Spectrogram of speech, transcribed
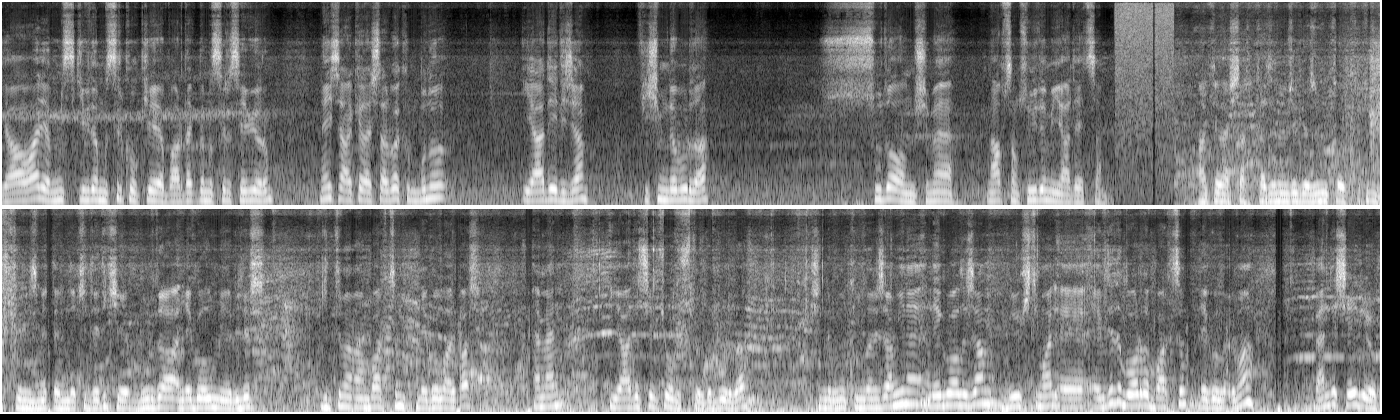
Ya var ya mis gibi de mısır kokuyor ya. Bardakta mısırı seviyorum. Neyse arkadaşlar bakın bunu iade edeceğim. Fişim de burada. Suda olmuşum he. Ne yapsam suyu da mı iade etsem? Arkadaşlar kadın önce gözümü korkuttu. Müşteri hizmetlerindeki dedi ki burada Lego olmayabilir. Gittim hemen baktım Legolar var. Hemen iade çeki oluşturdu burada. Şimdi bunu kullanacağım. Yine Lego alacağım. Büyük ihtimal e, evde de bu arada baktım Legolarıma. Bende şey de yok.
